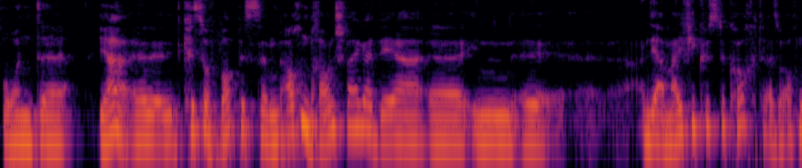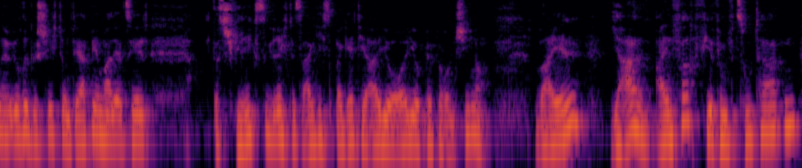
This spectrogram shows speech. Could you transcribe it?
Und äh, ja, äh, Christoph Bob ist ähm, auch ein Braunschweiger, der äh, in, äh, an der Amalfiküste kocht, also auch eine irre Geschichte. Und der hat mir mal erzählt, das schwierigste Gericht ist eigentlich Spaghetti aglio olio peperoncino, weil ja einfach vier fünf Zutaten,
